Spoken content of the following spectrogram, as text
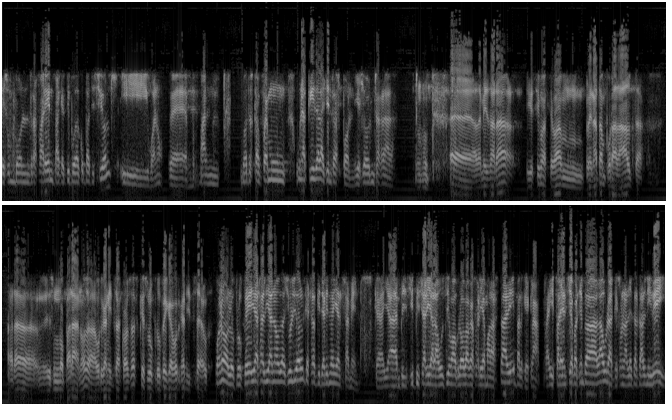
és un bon referent per aquest tipus de competicions, i bueno, eh, van, nosaltres que fem un, una crida la gent respon, i això ens agrada. Uh -huh. eh, a més, ara, diguéssim, esteu en plena temporada alta. Ara és un no parar, no?, d'organitzar coses, que és el proper que organitzeu. Bueno, el proper ja és el dia 9 de juliol, que és el criteri de llançaments, que ja en principi seria l'última prova que faríem a l'estadi, perquè, clar, a diferència, per exemple, de Laura, que són atletes del nivell,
